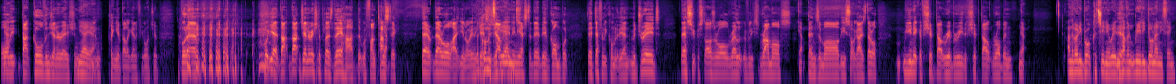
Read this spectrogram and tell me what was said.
all yeah. the, that golden generation. Yeah, yeah. You can cling your bell again if you want, Jim. But um, but yeah, that, that generation of players they had that were fantastic. They're they're all like, you know in the They're case of to Xavi and. Iniesta, they, they've gone, but they're definitely coming at the end. Madrid, their superstars are all relatively Ramos, Yep. Benzema, these sort of guys. They're all Munich have shipped out Ribery, they've shipped out Robben. Yeah. And they've only brought Coutinho in. They haven't really done anything.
